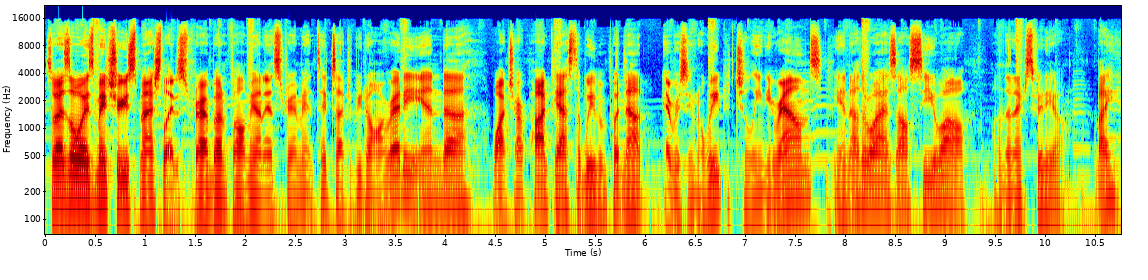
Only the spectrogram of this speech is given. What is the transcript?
So as always, make sure you smash the like, subscribe button, follow me on Instagram and TikTok if you don't already, and uh, watch our podcast that we've been putting out every single week, Cellini Rounds. And otherwise, I'll see you all on the next video. Bye.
